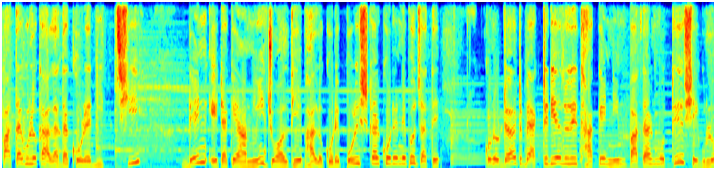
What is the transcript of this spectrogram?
পাতাগুলোকে আলাদা করে নিচ্ছি। দেন এটাকে আমি জল দিয়ে ভালো করে পরিষ্কার করে নেব যাতে কোনো ডার্ট ব্যাকটেরিয়া যদি থাকে নিম পাতার মধ্যে, সেগুলো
